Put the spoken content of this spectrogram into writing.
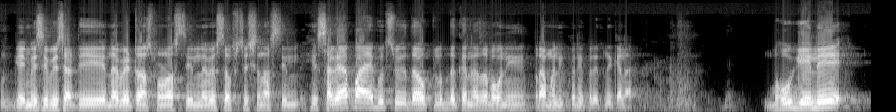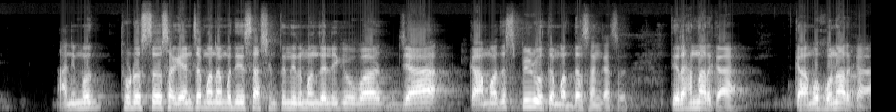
मग एम एस सी बीसाठी नवे ट्रान्सफॉर्मर असतील नवे सबस्टेशन असतील हे सगळ्या पायाभूत सुविधा उपलब्ध करण्याचा भाऊनी प्रामाणिकपणे प्रयत्न केला. भाऊ गेले आणि मग थोडंसं सगळ्यांच्या मनामध्ये साशंकता निर्माण झाली की बाबा ज्या कामाचं स्पीड होतं मतदारसंघाचं ते राहणार का? कामं होणार का?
